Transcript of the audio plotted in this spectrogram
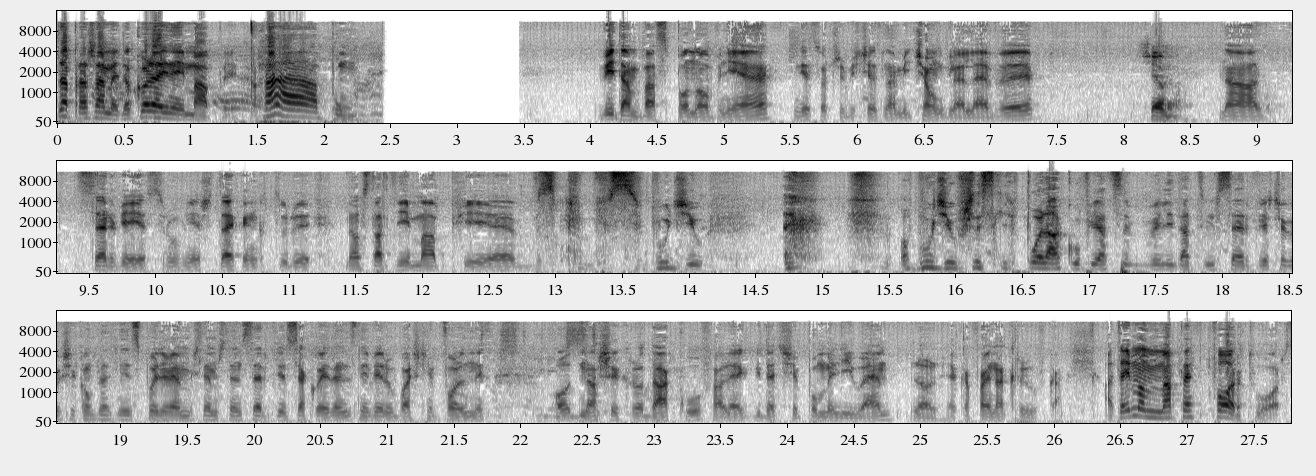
Zapraszamy do kolejnej mapy. Aha, pum. Witam was ponownie. Jest oczywiście z nami ciągle lewy. Siema. Na serwie jest również Tekken, który na ostatniej mapie wzb- wzbudził obudził wszystkich Polaków, jacy byli na tym serwie, czego się kompletnie nie spodziewałem. Myślałem, że ten serw jest jako jeden z niewielu właśnie wolnych od naszych rodaków, ale jak widać się pomyliłem. Lol, jaka fajna kryjówka. A tutaj mamy mapę Fort Wars.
